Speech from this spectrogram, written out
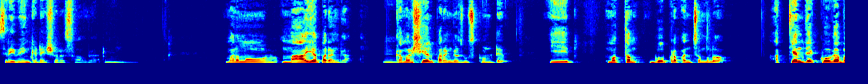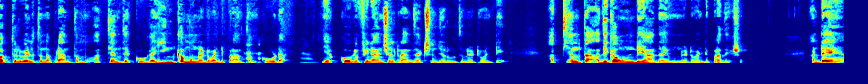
శ్రీ వెంకటేశ్వర స్వామి గారు. మనము మాయ పరంగా కమర్షియల్ పరంగా చూసుకుంటే ఈ మొత్తం భూప్రపంచంలో అత్యంత ఎక్కువగా భక్తులు వెళుతున్న ప్రాంతము అత్యంత ఎక్కువగా ఇన్కమ్ ఉన్నటువంటి ప్రాంతం కూడా ఎక్కువగా ఫినాన్షియల్ ట్రాన్సాక్షన్ జరుగుతున్నటువంటి అత్యంత అధిక ఉండి ఆదాయం ఉన్నటువంటి ప్రదేశం. అంటే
